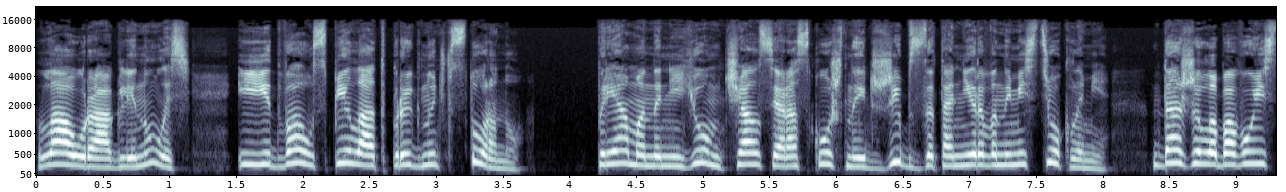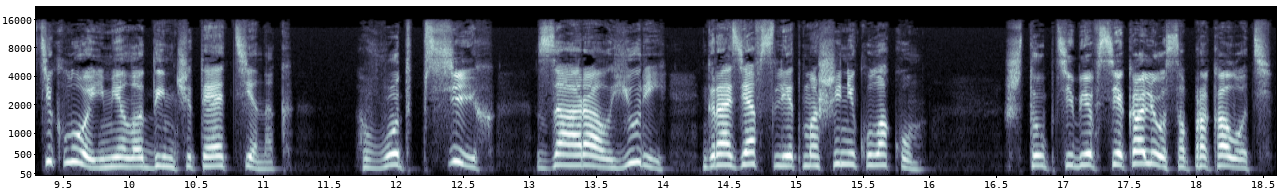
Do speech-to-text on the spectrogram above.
Лаура оглянулась и едва успела отпрыгнуть в сторону. Прямо на нее мчался роскошный джип с затонированными стеклами – даже лобовое стекло имело дымчатый оттенок. «Вот псих!» – заорал Юрий, грозя вслед машине кулаком. «Чтоб тебе все колеса проколоть!»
